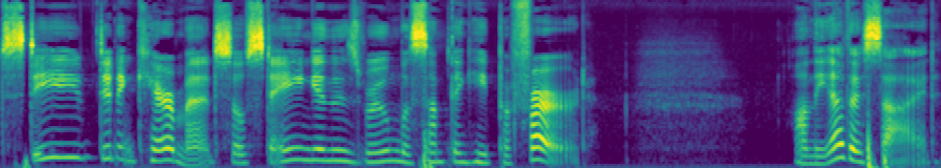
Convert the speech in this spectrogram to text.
Steve didn't care much, so staying in his room was something he preferred. On the other side,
